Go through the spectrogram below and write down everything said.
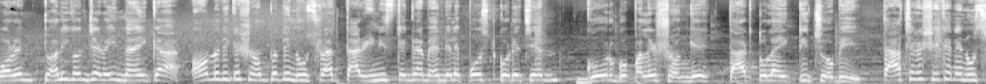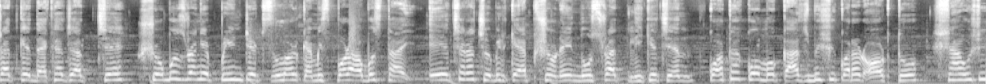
পড়েন টলিগঞ্জের এই নায়িকা। অন্যদিকে সম্প্রতি নুসরাত তার ইনস্টাগ্রাম হ্যান্ডেলে পোস্ট করেছেন, গোর গোপালের সঙ্গে তার তোলা একটি ছবি। তাছাড়া সেখানে নুসরাতকে দেখা যাচ্ছে সবুজ রঙের প্রিন্টেড সালোয়ার কামিজ পরা অবস্থায়। এছাড়া ছবির ক্যাপশনে নুসরাত লিখেছেন, কথা কম ও কাজ বেশি করার অর্থ সাহসী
